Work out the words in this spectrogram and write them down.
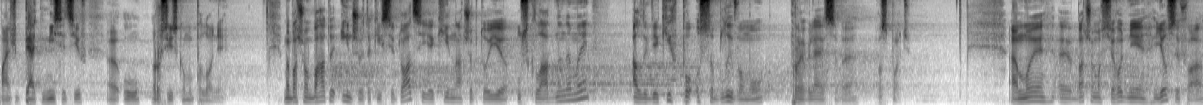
майже 5 місяців е, у російському полоні. Ми бачимо багато інших таких ситуацій, які, начебто, є ускладненими, але в яких по-особливому проявляє себе Господь. Ми е, бачимо сьогодні Йосифа,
